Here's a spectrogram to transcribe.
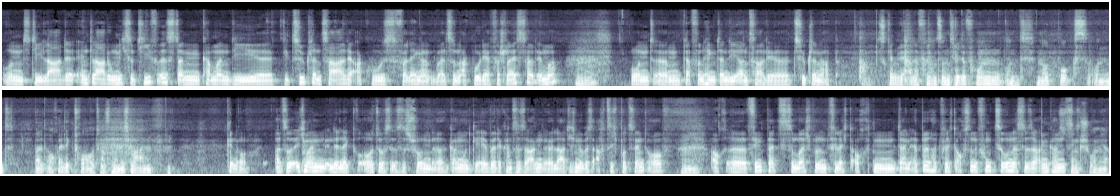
und die Lade Entladung nicht so tief ist, dann kann man die, die Zyklenzahl der Akkus verlängern, weil so ein Akku, der verschleißt halt immer. Mhm. Und ähm, davon hängt dann die Anzahl der Zyklen ab. Das kennen wir alle von unseren Telefonen und Notebooks und bald auch Elektroautos, nehme ich mal an. Genau. Also ich meine, in Elektroautos ist es schon äh, gang und gäbe. Da kannst du sagen, äh, lade ich nur bis 80 Prozent auf. Hm. Auch äh, ThinkPads zum Beispiel und vielleicht auch ein, dein Apple hat vielleicht auch so eine Funktion, dass du sagen kannst. Ich denke schon, ja.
